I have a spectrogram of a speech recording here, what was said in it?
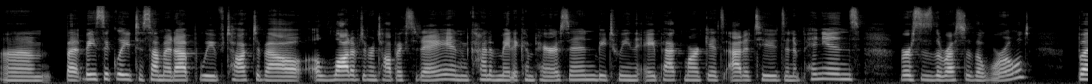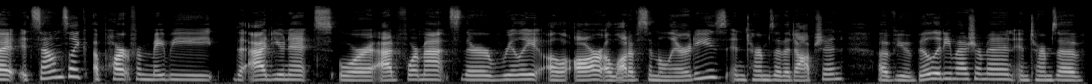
Um, but basically, to sum it up, we've talked about a lot of different topics today and kind of made a comparison between the APAC market's attitudes and opinions versus the rest of the world. But it sounds like, apart from maybe the ad units or ad formats, there really are a lot of similarities in terms of adoption of viewability measurement, in terms of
